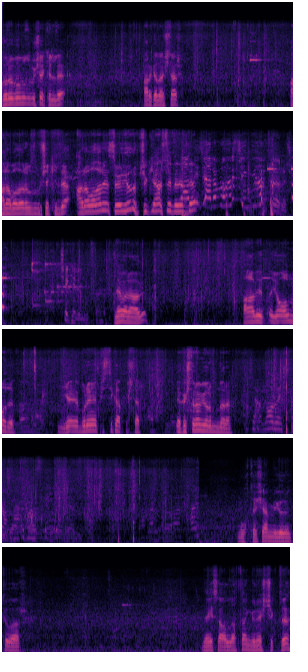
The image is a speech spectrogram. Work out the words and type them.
Grubumuz bu şekilde. Arkadaşlar. Arabalarımız bu şekilde. Arabaları söylüyorum çünkü her seferinde. Sadece arabaları çekiyor. Çekelim lütfen. Ne var abi? Abi ya olmadı. Ya, buraya pislik atmışlar. Yakıştıramıyorum bunlara. Muhteşem bir görüntü var. Neyse Allah'tan güneş çıktı.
